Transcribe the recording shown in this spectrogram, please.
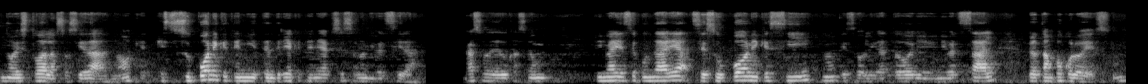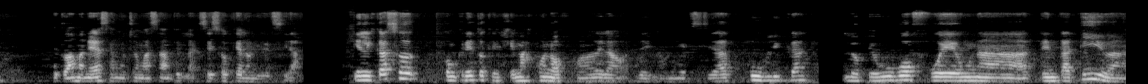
no es toda la sociedad, ¿no? que, se supone que tendría que tener acceso a la universidad. En el caso de educación primaria y secundaria, se supone que sí, ¿no? que es obligatorio y universal, pero tampoco lo es. De todas maneras, es mucho más amplio el acceso que a la universidad. Y en el caso concreto que, más conozco de, la, universidad pública, lo que hubo fue una tentativa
